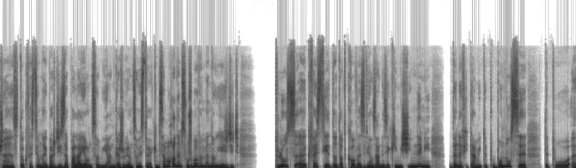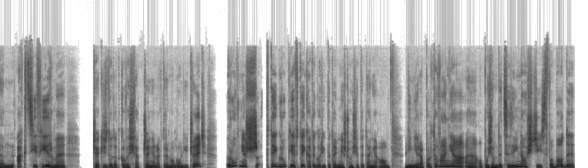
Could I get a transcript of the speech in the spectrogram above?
Często kwestią najbardziej zapalającą i angażującą jest to, jakim samochodem służbowym będą jeździć, plus e, kwestie dodatkowe związane z jakimiś innymi benefitami typu bonusy, typu um, akcje firmy, czy jakieś dodatkowe świadczenia, na które mogą liczyć. Również w tej grupie, w tej kategorii pytań mieszczą się pytania o linię raportowania, e, o poziom decyzyjności i swobody,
